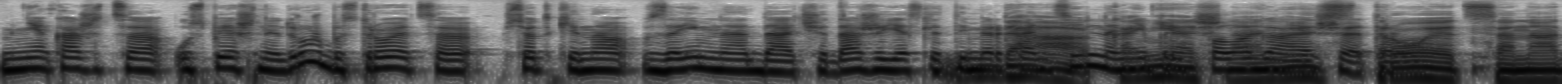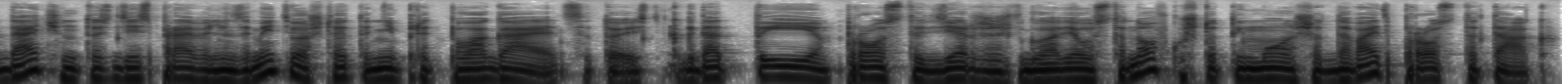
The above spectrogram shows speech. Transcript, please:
мне кажется, успешные дружбы строятся все таки на взаимной отдаче, даже если ты меркантильно да, конечно, не предполагаешь они этого. строятся на отдаче, но то здесь правильно заметила, что это не предполагается. То есть, когда ты просто держишь в голове установку, что ты можешь отдавать просто так,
